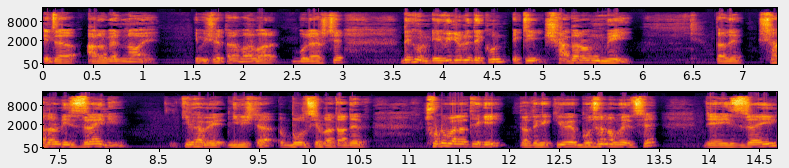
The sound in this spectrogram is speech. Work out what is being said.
এটা আরবের নয়। এ বিষয়ে তারা বারবার বলে আসছে। দেখুন এই ভিডিওটি দেখুন একটি সাধারণ মেয়ে। তাদের সাধারণ ইসরায়েলি কীভাবে জিনিসটা বলছে বা তাদের ছোটবেলা থেকেই তাদেরকে কীভাবে বোঝানো হয়েছে যে ইসরায়েল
